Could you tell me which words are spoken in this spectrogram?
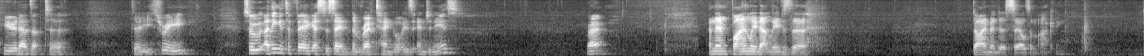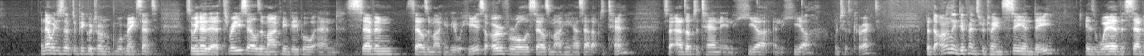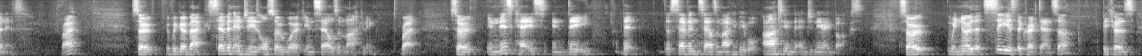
here it adds up to 33. So I think it's a fair guess to say that the rectangle is engineers, right? And then finally that leaves the diamond as sales and marketing. And now we just have to pick which one would make sense. So we know there are three sales and marketing people and seven sales and marketing people here. So overall, the sales and marketing has add up to 10. So it adds up to 10 in here and here, which is correct. But the only difference between C and D is where the seven is, right? So if we go back, seven engineers also work in sales and marketing, right? So in this case, in D, that the seven sales and marketing people aren't in the engineering box. So we know that C is the correct answer because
